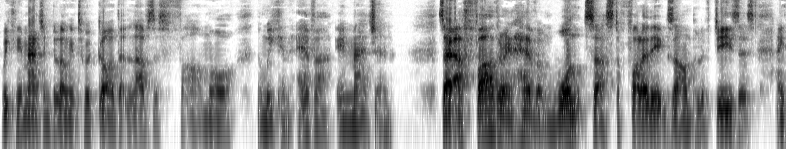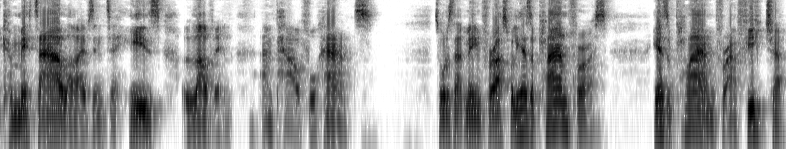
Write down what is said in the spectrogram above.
we can imagine, belonging to a God that loves us far more than we can ever imagine. So our Father in heaven wants us to follow the example of Jesus and commit our lives into his loving and powerful hands. So what does that mean for us? Well, he has a plan for us. He has a plan for our future.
